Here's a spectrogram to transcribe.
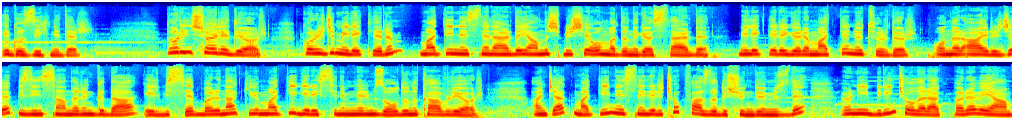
ego zihnidir. Dorin şöyle diyor. Koruyucu meleklerim maddi nesnelerde yanlış bir şey olmadığını gösterdi. Meleklere göre madde nötrdür. Onlar ayrıca biz insanların gıda, elbise, barınak gibi maddi gereksinimlerimiz olduğunu kavruyor. Ancak maddi nesneleri çok fazla düşündüğümüzde, örneğin bilinç olarak para veya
